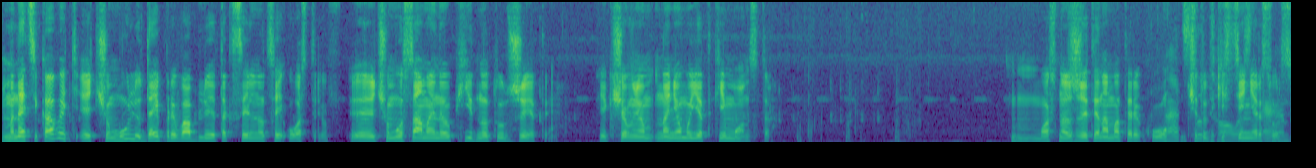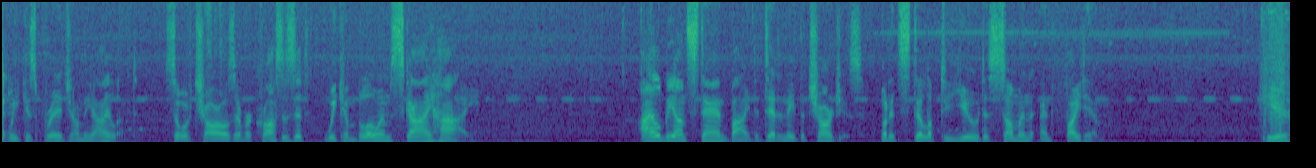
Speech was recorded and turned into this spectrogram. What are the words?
Мене цікавить, е, чому людей приваблює так сильно цей острів. Е, Чому саме необхідно тут жити, якщо в ньому, на ньому є такий монстр. М, Можна жити на материку, That's чи the тут якісь цінні tallest ресурси. and weakest bridge on the island. So if Charles ever crosses it, we can blow him sky high. I'll be on standby to detonate the charges, but it's still up to you to summon and fight him. Here,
